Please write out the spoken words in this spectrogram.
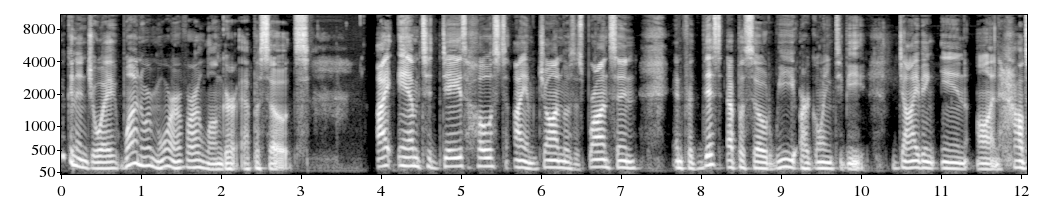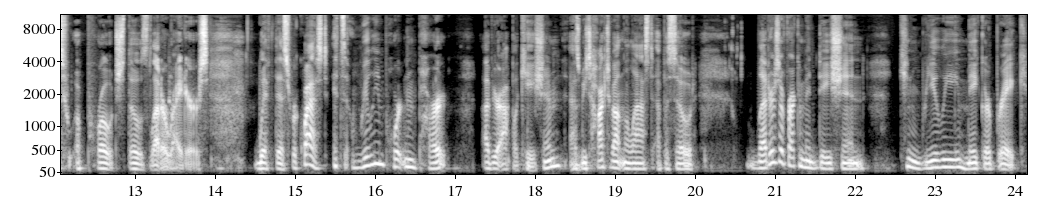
you can enjoy one or more of our longer episodes. I am today's host. I am John Moses Bronson. And for this episode, we are going to be diving in on how to approach those letter writers with this request. It's a really important part of your application. As we talked about in the last episode, letters of recommendation can really make or break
